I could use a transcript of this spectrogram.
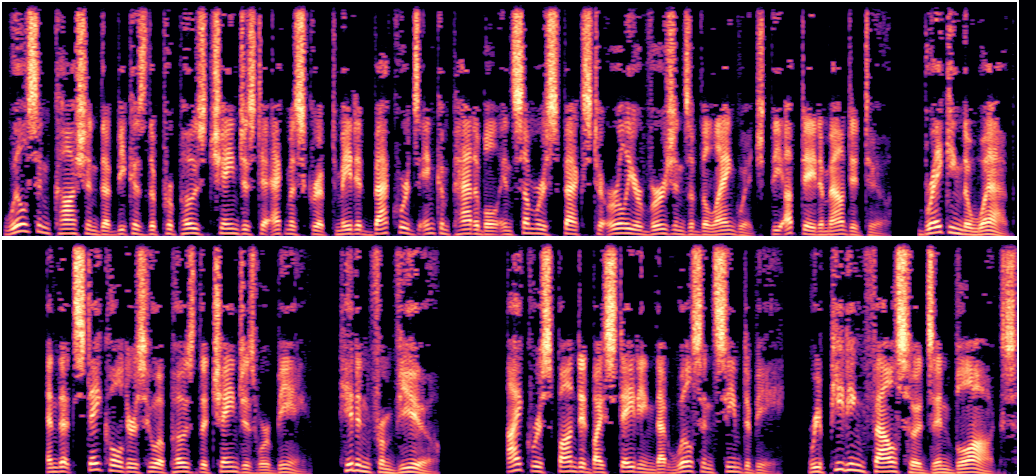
Wilson cautioned that because the proposed changes to ECMAScript made it backwards incompatible in some respects to earlier versions of the language, the update amounted to breaking the web, and that stakeholders who opposed the changes were being hidden from view. Eich responded by stating that Wilson seemed to be repeating falsehoods in blogs,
